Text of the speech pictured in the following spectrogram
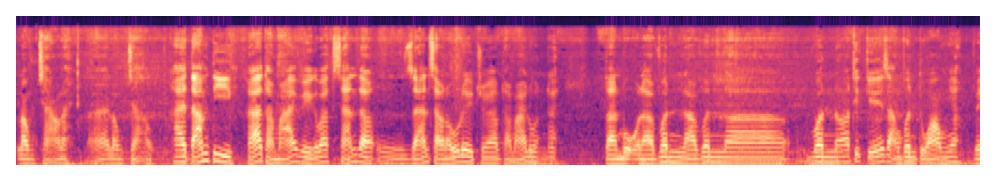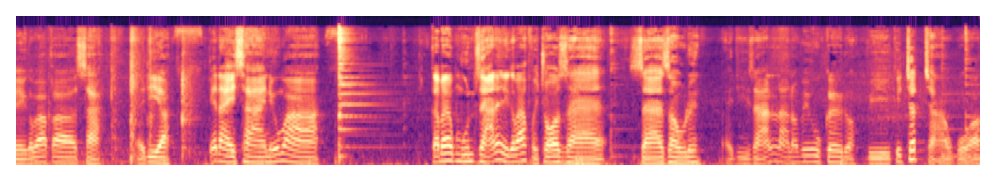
lòng chảo này. Đấy, lòng chảo. 28 ti khá thoải mái. Về các bác sán ừ, dán xào nấu đây cho em thoải mái luôn. Đây toàn bộ là vân là vân uh, vân nó thiết kế dạng vân tổ ong nhá về các bác uh, xài. Đấy thì uh, cái này xài nếu mà các bác muốn dán thì các bác phải cho già già dầu lên. Đấy thì dán là nó mới ok được vì cái chất chảo của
